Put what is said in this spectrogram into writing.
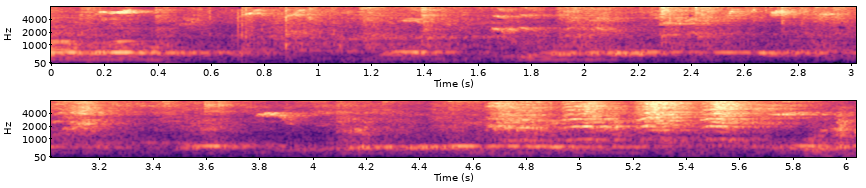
புறாவா புறா.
